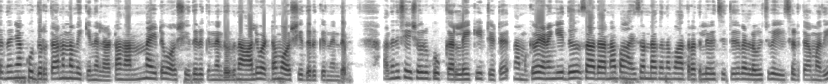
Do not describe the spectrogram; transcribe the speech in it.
ഇത് ഞാൻ കുതിർത്താനൊന്നും വെക്കുന്നില്ല കേട്ടോ നന്നായിട്ട് വാഷ് ചെയ്തെടുക്കുന്നുണ്ട്. ഒരു നാല് വട്ടം വാഷ് ചെയ്തെടുക്കുന്നുണ്ട്. അതിനുശേഷം ഒരു കുക്കറിലേക്ക് ഇട്ടിട്ട് നമുക്ക് വേണമെങ്കിൽ ഇത് സാധാരണ പായസം ഉണ്ടാക്കുന്ന പാത്രത്തിൽ വെച്ചിട്ട് വെള്ളം ഒഴിച്ച് വേവിച്ചെടുത്താൽ മതി.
